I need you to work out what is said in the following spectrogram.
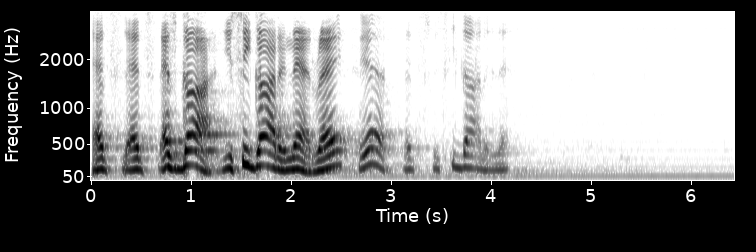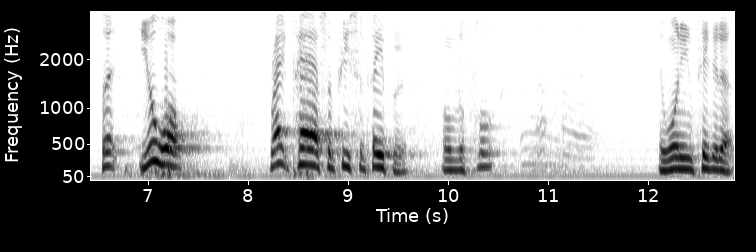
that's, that's, that's God. You see God in that, right? Yeah, that's, you see God in that. But you'll walk right past a piece of paper on the floor and won't even pick it up.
